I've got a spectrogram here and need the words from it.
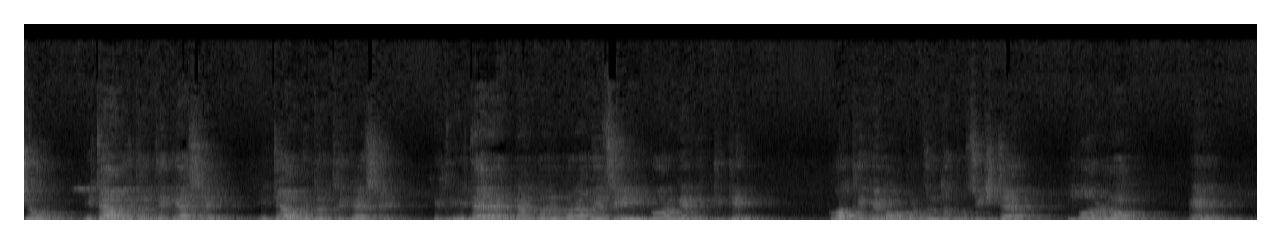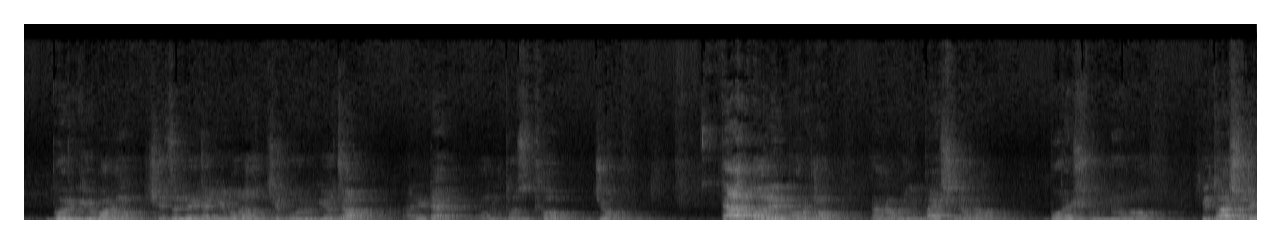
জ এটাও ভিতর থেকে আসে, এটাও ভিতর থেকে আসে, কিন্তু এটার এক নামকরণ করা হয়েছে এই বর্গের ভিত্তিতে। ক থেকে ম পর্যন্ত পঁচিশটা বর্ণ হ্যাঁ? বর্গীয় বর্ণ, সেজন্য এটাকে বলা হচ্ছে বর্গীয় জ আর এটা অন্তস্থ জ তারপরের বর্ণ, আমরা বলি বাইশন র বয় শূন্য র কিন্তু আসলে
